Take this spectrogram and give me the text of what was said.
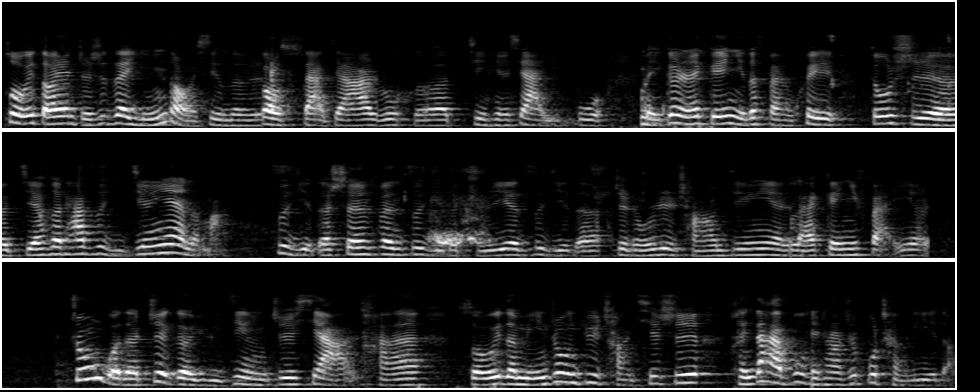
作为导演只是在引导性的告诉大家如何进行下一步。每个人给你的反馈都是结合他自己经验的嘛，自己的身份、自己的职业、自己的这种日常经验来给你反映。中国的这个语境之下谈所谓的民众剧场，其实很大部分上是不成立的。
